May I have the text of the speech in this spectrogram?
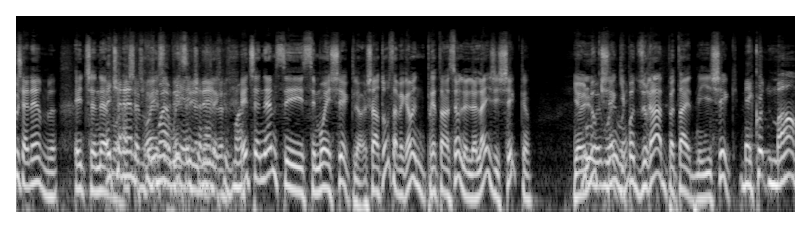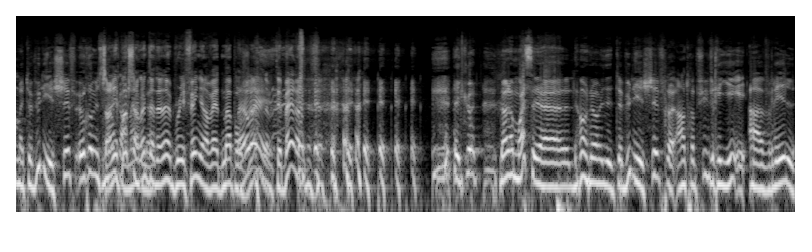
H&M, là. H&M. H&M, excuse-moi, oui, H&M, c'est- excuse-moi. H&M, c'est c'est moins chic, là. Château, ça avait quand même une prétention. Le, le linge est chic, là. Il y a un Oui, look oui, chic. oui, Il est oui. pas durable, peut-être, mais il est chic. Ben écoute, mort, mais t'as vu les chiffres, heureusement. J'en ai pas je suis en train de te donner un briefing en vêtements pour Ben jeunes. T'es bien rendu- Écoute, non, non, moi, c'est... Euh, non, non, t'as vu les chiffres? Entre février et avril,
